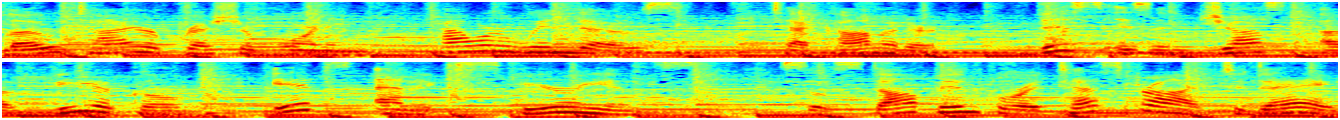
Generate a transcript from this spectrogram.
low tire pressure warning, power windows, tachometer. This isn't just a vehicle, it's an experience. So stop in for a test drive today.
